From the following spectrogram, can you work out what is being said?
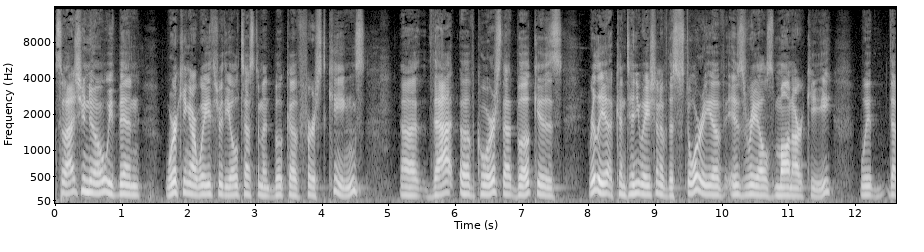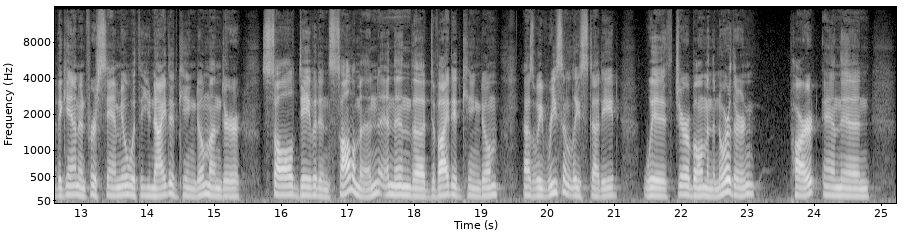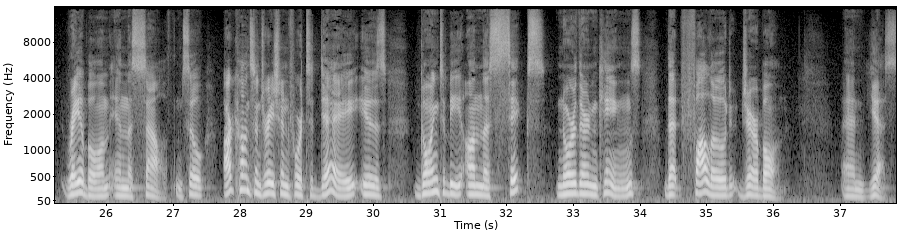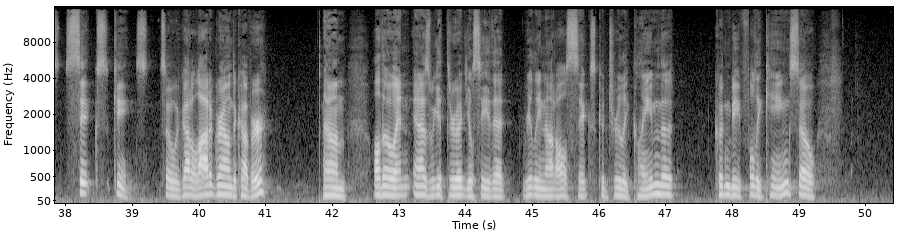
So, as you know, we've been working our way through the Old Testament book of First Kings. Uh, that, of course, that book is really a continuation of the story of Israel's monarchy with, that began in 1 Samuel with the United Kingdom under Saul, David, and Solomon, and then the divided kingdom, as we recently studied, with Jeroboam in the northern part and then Rehoboam in the south. And so our concentration for today is going to be on the six northern kings that followed Jeroboam. And yes, six kings. So we've got a lot of ground to cover. Um, although, and as we get through it, you'll see that really not all six could truly claim the couldn't be fully kings. So,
